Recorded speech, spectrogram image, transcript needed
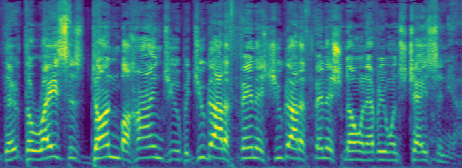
The, the race is done behind you, but you got to finish. You got to finish knowing everyone's chasing you.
